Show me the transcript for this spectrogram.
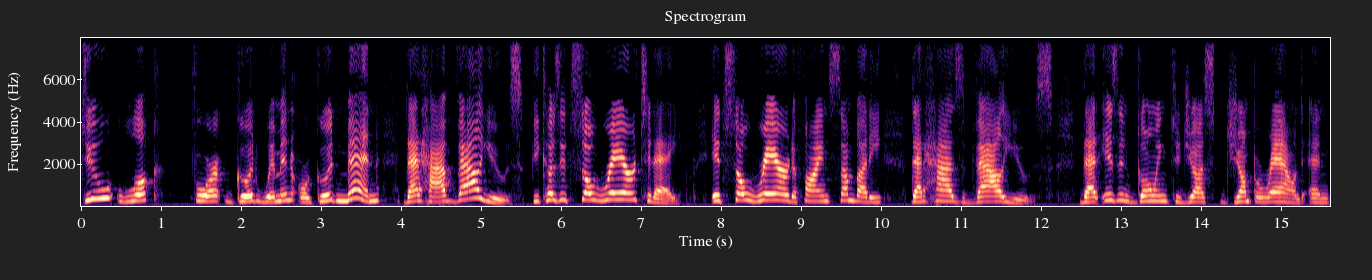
do look for good women or good men that have values because it's so rare today. It's so rare to find somebody that has values that isn't going to just jump around and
